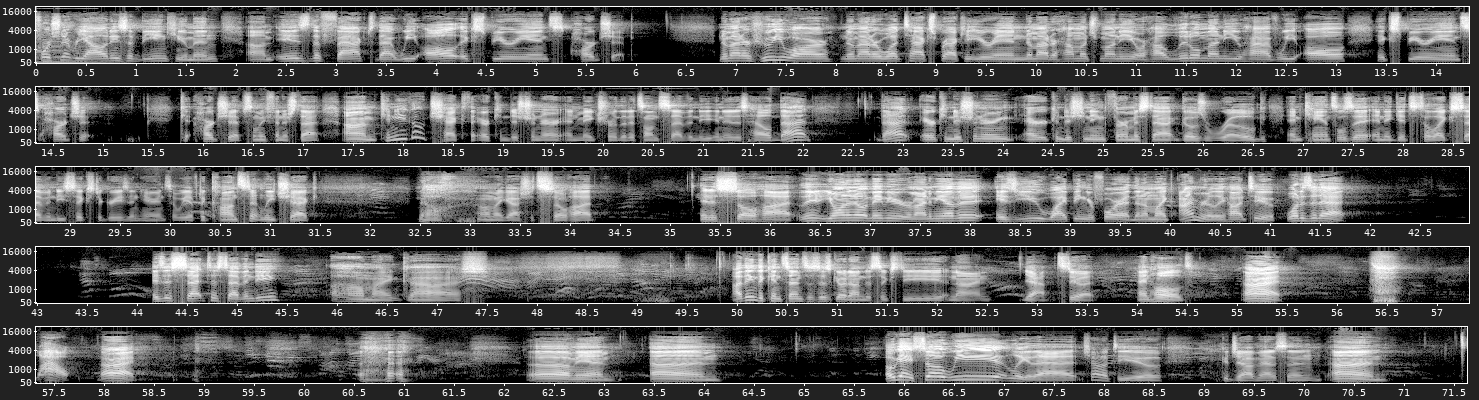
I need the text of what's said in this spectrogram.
Unfortunate realities of being human um, is the fact that we all experience hardship. No matter who you are, no matter what tax bracket you're in, no matter how much money or how little money you have, we all experience hardship. Hardships. Let me finish that. Um, can you go check the air conditioner and make sure that it's on 70 and it is held? That that air conditioning air conditioning thermostat goes rogue and cancels it and it gets to like 76 degrees in here and so we have to constantly check. No. Oh my gosh it's so hot. It is so hot. You want to know what maybe it reminded me of it? Is you wiping your forehead then i'm like i'm really hot too. What is it at? Is it set to 70 oh my gosh. I think the consensus is go down to 69. Yeah, let's do it. And hold. All right. wow. All right. oh man. Um, okay, so we look at that. Shout out to you. Good job, Madison. Um,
